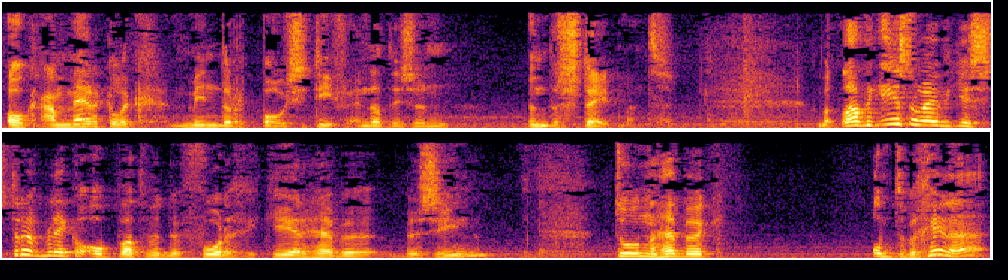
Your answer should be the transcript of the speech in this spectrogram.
ook aanmerkelijk minder positief. En dat is een understatement. Maar laat ik eerst nog eventjes terugblikken op wat we de vorige keer hebben bezien. Toen heb ik, om te beginnen,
